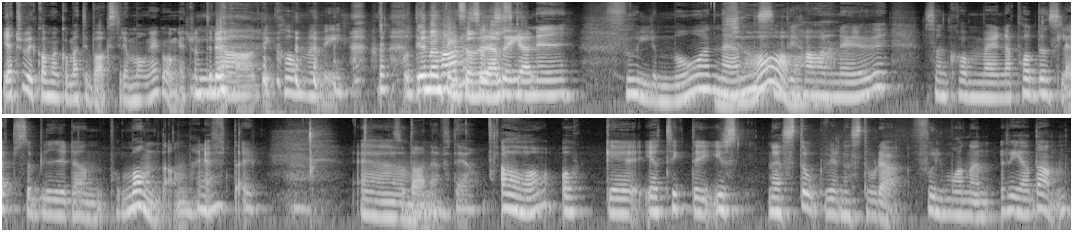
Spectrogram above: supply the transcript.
Jag tror vi kommer komma tillbaka till det många gånger, tror inte du? Ja, det kommer vi. Och Det är någonting som vi älskar. in i fullmånen Ja. som vi har nu. Som kommer, när podden släpps så blir den på måndagen efter. Mm. Så Ehm, dagen efter, ja. Ja, och eh, jag tyckte just när jag stod vid den här stora fullmånen redan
